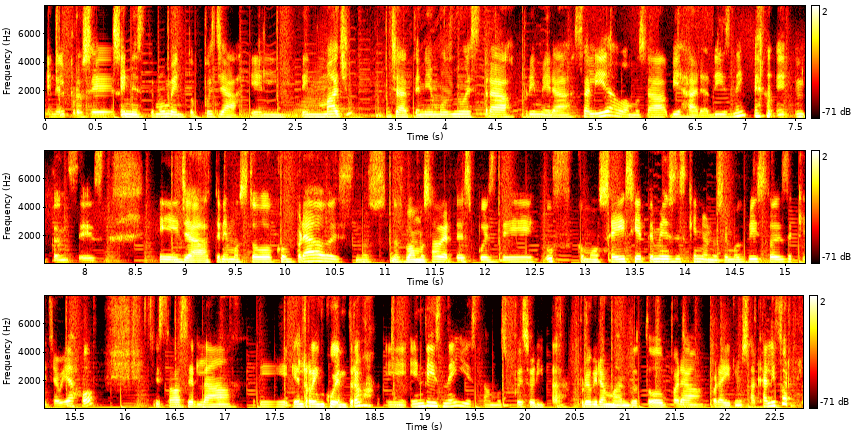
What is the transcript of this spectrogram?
en, el proceso, en este momento pues ya el, en mayo ya tenemos nuestra primera salida, vamos a viajar a Disney, entonces eh, ya tenemos todo comprado, nos, nos, vamos a ver después de uf, como 6, 7 meses que no nos hemos visto desde que ella viajó. Esta va a ser la, eh, el reencuentro en Disney y estamos pues ahorita programando todo para, para irnos a California.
